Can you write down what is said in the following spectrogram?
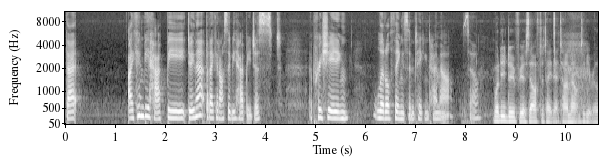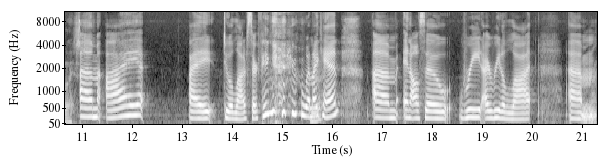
that I can be happy doing that, but I can also be happy just appreciating little things and taking time out. So, what do you do for yourself to take that time out to get relaxed? um, I I do a lot of surfing when I can, um, and also read. I read a lot, um,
